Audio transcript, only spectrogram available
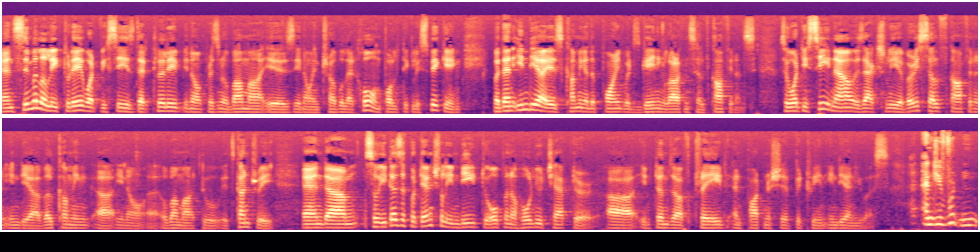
And similarly, today what we see is that clearly, you know, President Obama is, you know, in trouble at home, politically speaking. But then India is coming at the point where it's gaining a lot of self confidence. So what you see now is actually a very self confident India welcoming uh, you know, uh, Obama to its country. And um, so it has a potential indeed to open a whole new chapter uh, in terms of trade and partnership between India and US. And you've written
